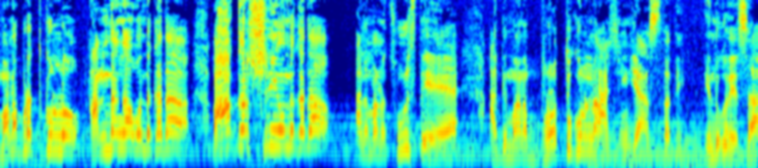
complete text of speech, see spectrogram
మన బ్రతుకుల్లో అందంగా ఉంది కదా? ఆకర్షణీయ ఉంది కదా? అని మనం చూస్తే అది మన బ్రతుకును నాశనం చేస్తుంది. ఎందుకు తెలుసా?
